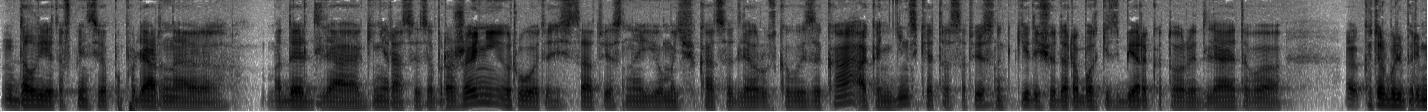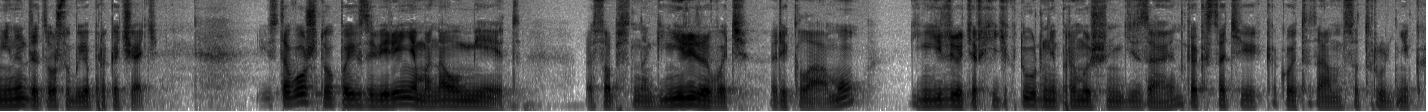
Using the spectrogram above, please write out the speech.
DAL-E — это, в принципе, популярная модель для генерации изображений. RU — это, соответственно, ее модификация для русского языка, а Кандинский — это, соответственно, какие-то еще доработки Сбера, которые для этого, э, которые были применены для того, чтобы ее прокачать. Из того, что, по их заверениям, она умеет, э, собственно, генерировать рекламу, генерировать архитектурный промышленный дизайн, как, кстати, какой-то там сотрудник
